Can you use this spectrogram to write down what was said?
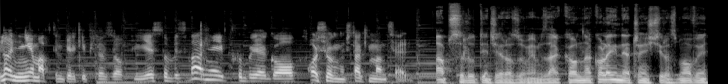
no nie ma w tym wielkiej filozofii. Jest to wyzwanie i próbuję go osiągnąć. Taki mam cel. Absolutnie Cię rozumiem. Na kolejne części rozmowy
